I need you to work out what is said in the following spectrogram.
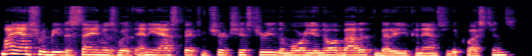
My answer would be the same as with any aspect of church history. The more you know about it, the better you can answer the questions.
